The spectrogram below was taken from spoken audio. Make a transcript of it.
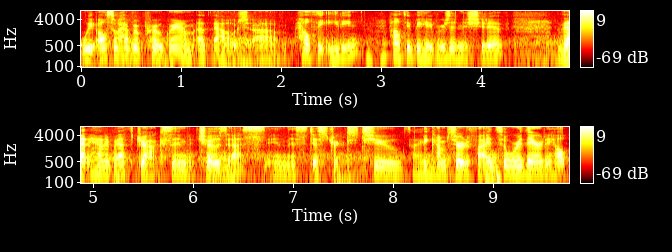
we also have a program about um, healthy eating, mm -hmm. healthy behaviors initiative, that Hannah-Beth Jackson chose us in this district to Exciting. become certified. So we're there to help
